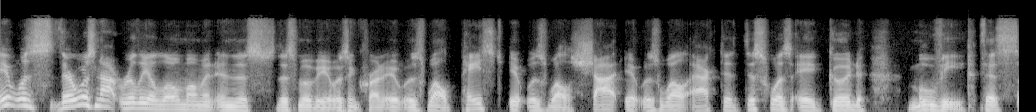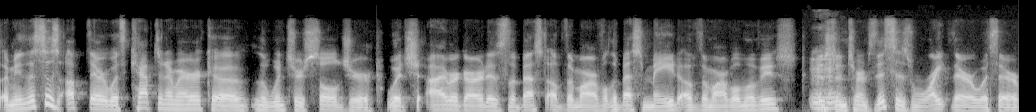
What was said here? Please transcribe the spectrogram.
it was there was not really a low moment in this this movie. It was incredible. It was well paced. It was well shot. It was well acted. This was a good movie. This I mean this is up there with Captain America the Winter Soldier, which I regard as the best of the Marvel, the best made of the Marvel movies. Just mm-hmm. in terms this is right there with there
